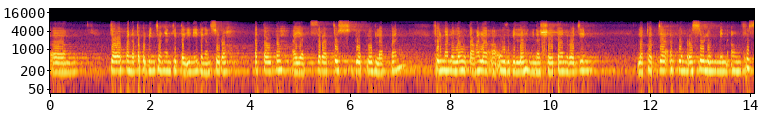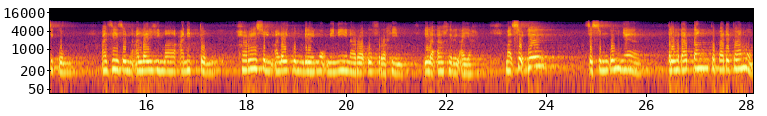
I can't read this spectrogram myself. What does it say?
um, jawapan atau perbincangan kita ini dengan surah At-Taubah ayat 128 firman Allah Ta'ala A'udhu billahi Laqad ja'akum rasulun min anfusikum Azizun alaihi ma anittum Harisun alaikum bil mu'minina ra'uf rahim. Ila akhiril ayah. Maksud dia Sesungguhnya Telah datang kepada kamu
